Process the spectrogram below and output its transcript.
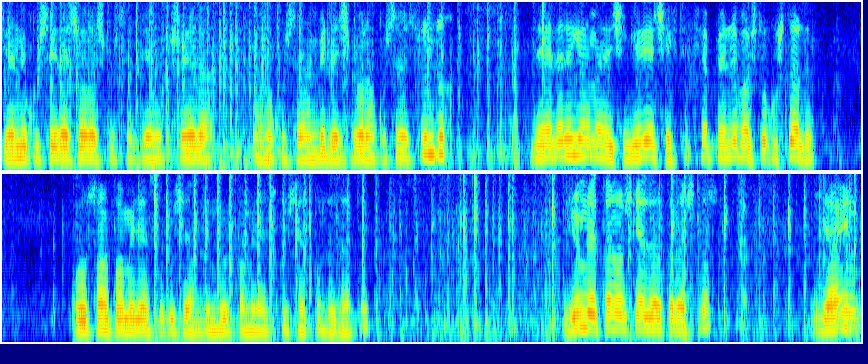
Kendi kuşlarıyla çalışmıştık. Kendi kuşlarıyla onun kuşların birleşimi olan kuşları sunduk. Değerlere gelmediği için geriye çektik. Hep belli başlı kuşlardı. Korsan familyası kuşlar, Dimbur familyası kuşlar burada zaten. Cümleten hoş geldiniz arkadaşlar. Yayın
